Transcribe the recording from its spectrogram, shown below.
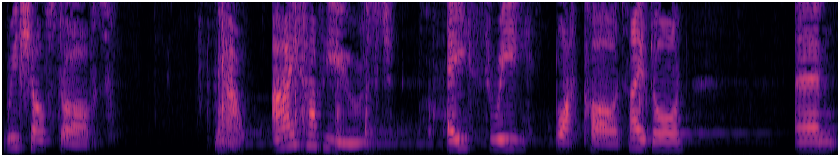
we shall start. Now, I have used A3 black card. Hi Dawn. Um,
